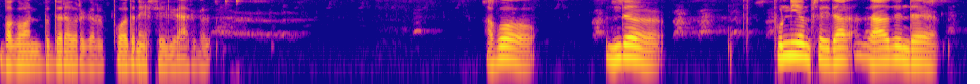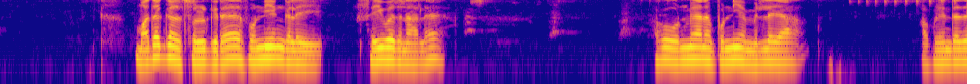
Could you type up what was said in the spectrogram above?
பகவான் புத்தர் அவர்கள் போதனை செய்கிறார்கள். அப்போது இந்த புண்ணியம் செய்தால் அதாவது இந்த மதங்கள் சொல்கிற புண்ணியங்களை செய்வதனால அப்போ உண்மையான புண்ணியம் இல்லையா அப்படின்றத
